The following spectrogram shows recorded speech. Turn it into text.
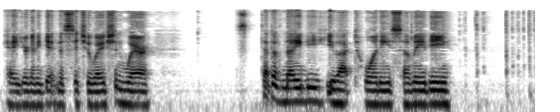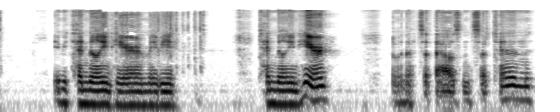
Okay, you're going to get in a situation where instead of 90, you got 20, so maybe maybe 10 million here, maybe 10 million here. Oh, and that's a thousand, so 10.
